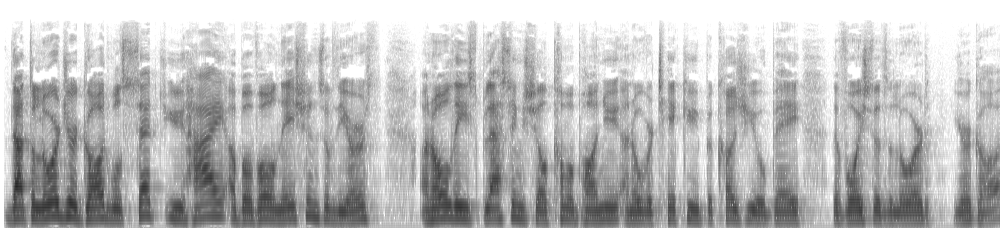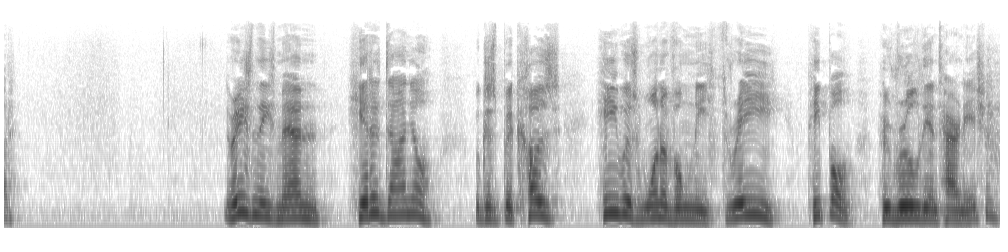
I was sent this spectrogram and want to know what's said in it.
that the Lord your God will set you high above all nations of the earth, and all these blessings shall come upon you and overtake you because you obey the voice of the Lord your God. The reason these men hated Daniel was because he was one of only three people who ruled the entire nation.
